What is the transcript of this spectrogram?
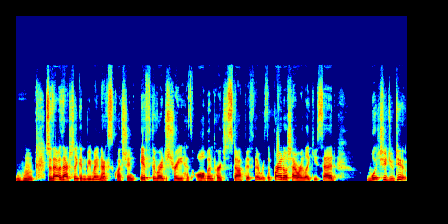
Mm-hmm. So that was actually going to be my next question. If the registry has all been purchased up, if there was a bridal shower, like you said, what should you do?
